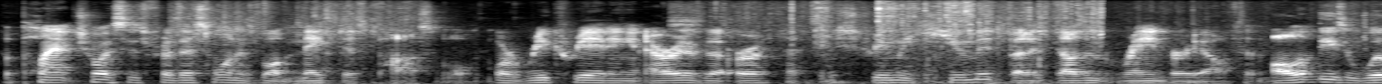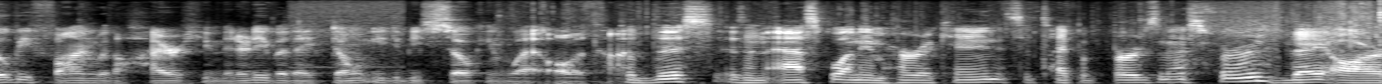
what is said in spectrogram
The plant choices for this one is what make this possible. We're recreating an area of the earth that's extremely humid, but it doesn't rain very often. All of these will be fine with a higher humidity, but they don't need to be soaking wet all the time. So this is an Asplenium hurricane. It's a type of bird's nest fern. They are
